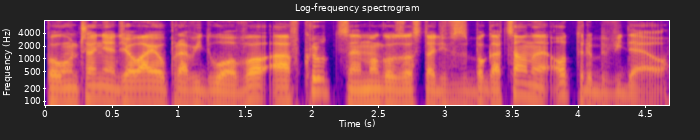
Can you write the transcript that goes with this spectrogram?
Połączenia działają prawidłowo, a wkrótce mogą zostać wzbogacone o tryb wideo.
